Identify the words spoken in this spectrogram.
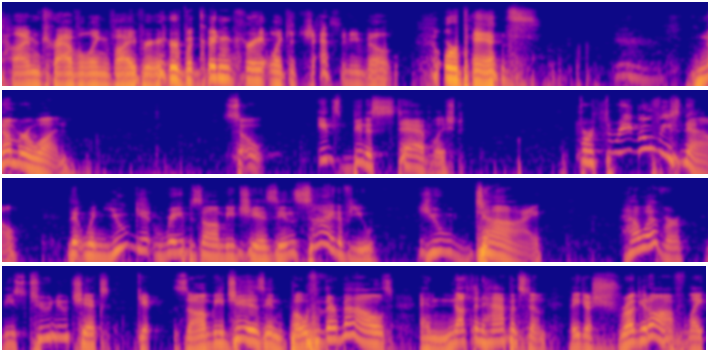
time traveling vibrator, but couldn't create like a chastity belt or pants. Number one. So, it's been established for three movies now that when you get rape zombie jizz inside of you, you die. However, these two new chicks get zombie jizz in both of their mouths and nothing happens to them. They just shrug it off like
